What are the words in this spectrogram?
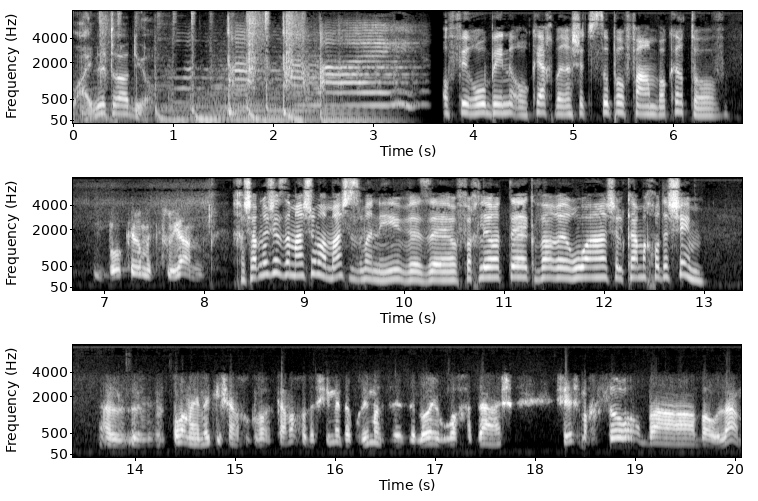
ויינט רדיו. אופיר רובין, רוקח ברשת סופר פארם, בוקר טוב. בוקר מצוין. חשבנו שזה משהו ממש זמני, וזה הופך להיות uh, כבר אירוע של כמה חודשים. אז פה האמת היא שאנחנו כבר כמה חודשים מדברים על זה, זה לא אירוע חדש, שיש מחסור ב- בעולם,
